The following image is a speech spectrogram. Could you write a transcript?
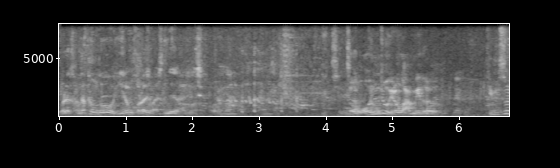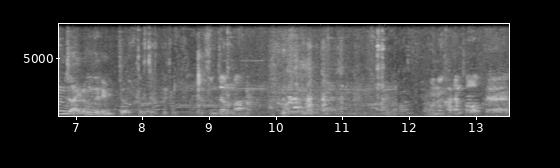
원래 감자탕도 이름 걸어야지 맛있는 데는 아니지. 그치. 저 원조 이런 거 안 믿어요. 네, 그래. 김순자 이런 이름 있죠. 그치, 그치. 순자누나. 오늘 가장 더웠대.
